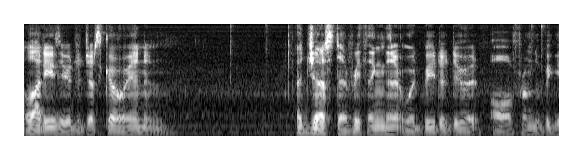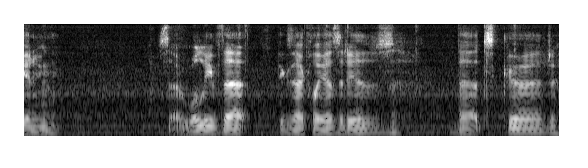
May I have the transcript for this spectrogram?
a lot easier to just go in and adjust everything than it would be to do it all from the beginning. So we'll leave that exactly as it is. That's good.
